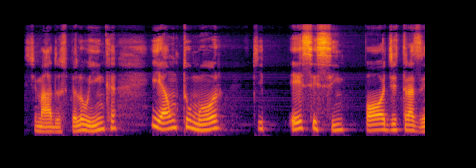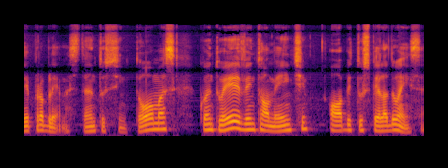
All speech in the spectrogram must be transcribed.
estimados pelo INCA, e é um tumor que esse sim pode trazer problemas, tanto sintomas quanto eventualmente óbitos pela doença.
